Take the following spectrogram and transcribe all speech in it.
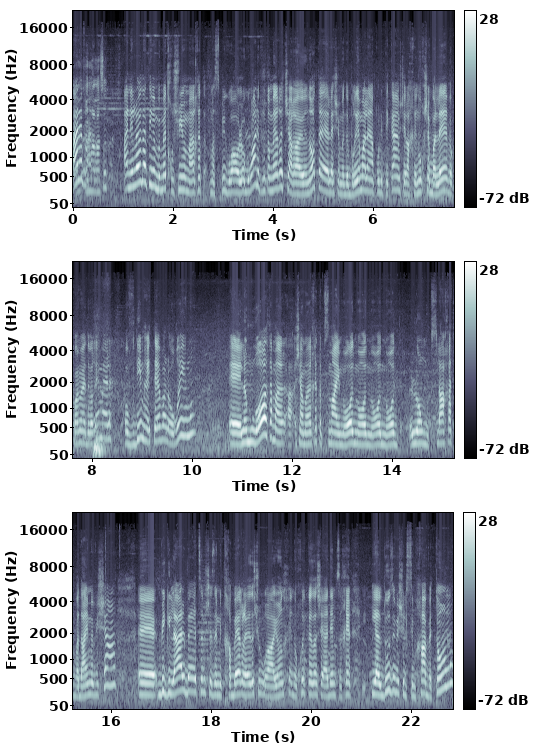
אין מה לעשות. אני לא יודעת אם הם באמת חושבים המערכת מספיק גרועה או לא גרועה, אני פשוט אומרת שהרעיונות האלה שמדברים עליהם הפוליטיקאים, של החינוך שבלב וכל מיני דברים האלה, עובדים היטב על הורים. אה, למרות שהמערכת עצמה היא מאוד מאוד מאוד מאוד לא מוצלחת, ודאי מבישה, אה, בגלל בעצם שזה מתחבר לאיזשהו רעיון חינוכי כזה שהילדים צריכים, ילדות זה בשביל שמחה ותום,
